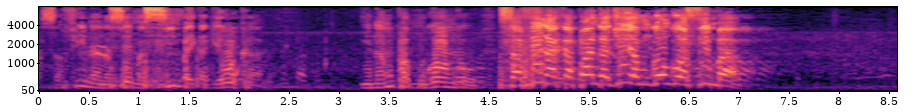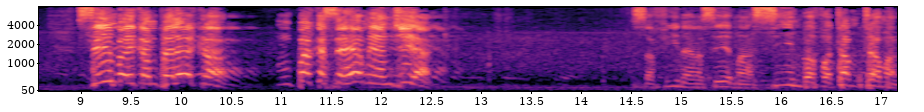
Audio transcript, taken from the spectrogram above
Safina anasema simba ikageuka inampa mgongo. Safina akapanda juu ya mgongo wa simba, simba ikampeleka mpaka sehemu ya njia Safina anasema simba fatamtama,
